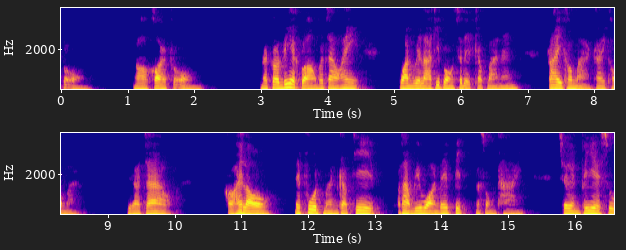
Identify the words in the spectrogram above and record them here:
พระองค์ รอคอยพระองค์ แล้วก็เรียกร้องพระเจ้าให้วันเวลาที่พระองค์เสด็จกลับมานั้น ใกล้เข้ามาใกล้เข้ามา พระเจ้า ขอให้เราได้พูดเหมือนกับที่พระธรรมวิวรณ์ได้ปิดและส่งท้าย เชิญพระเยซู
